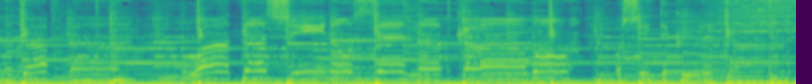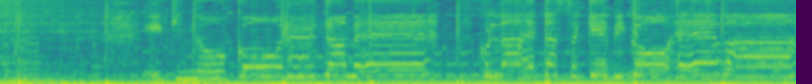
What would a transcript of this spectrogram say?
なかった私の背中を押してくれた。生き残るためこらえた叫び声は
